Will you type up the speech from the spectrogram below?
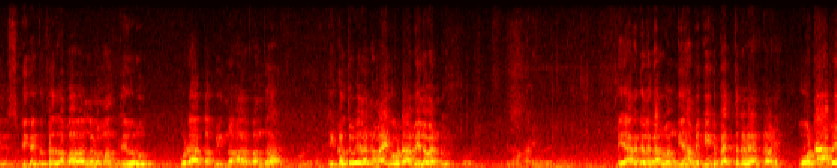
මිනිස්සු ටික එකතු කරලා සභාවල් වල മന്ത്രിවරු ගොඩාක් අපි ඉන්න 4000 එකතු වෙලා තමයි ගෝඨාභය ලවන්න මේ අරගලකරුවන් ගියාම එක එක පැත්තට වැටෙනවනේ. ගෝඨාභය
